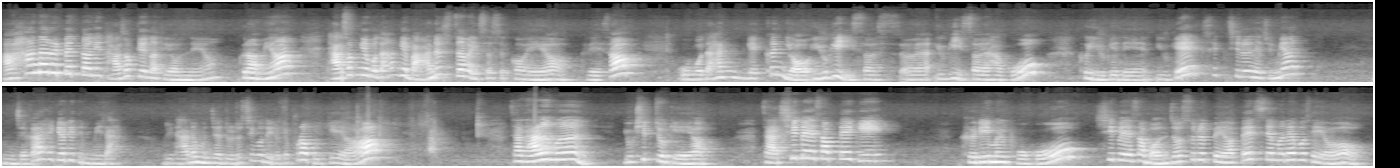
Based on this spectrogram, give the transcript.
아, 하나를 뺐더니 다섯 개가 되었네요. 그러면 다섯 개보다 한 개 많은 숫자가 있었을 거예요. 그래서 5보다 한 개 큰 6이 있었어야, 6이 있어야 하고 그 6에 대해 6에 색칠을 해주면 문제가 해결이 됩니다. 우리 다른 문제들도 친구들 이렇게 풀어볼게요. 자, 다음은 60쪽이에요. 자, 10에서 빼기. 그림을 보고 10에서 먼저 수를 빼어 뺄셈을 해보세요.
